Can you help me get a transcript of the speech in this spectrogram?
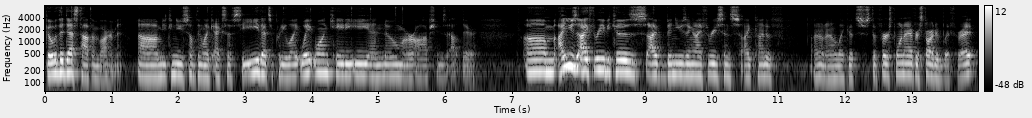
go with the desktop environment. Um, you can use something like XFCE, that's a pretty lightweight one. KDE and GNOME are options out there. Um, I use i3 because I've been using i3 since I kind of, I don't know, like it's just the first one I ever started with, right?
